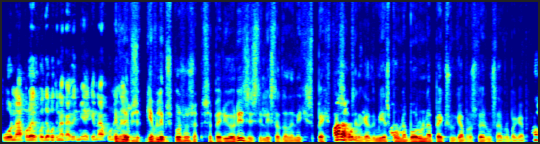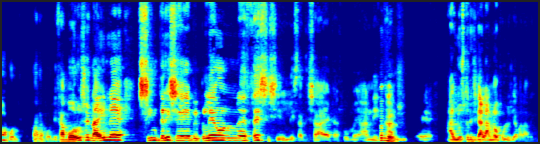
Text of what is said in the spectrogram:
που να προέρχονται από την Ακαδημία και να έχουν. Και βλέπεις, και βλέπεις πόσο σε- σε περιορίζει στη λίστα όταν δεν έχεις παίχτες Πάρα από την πολύ. Ακαδημίας που να μπορούν να παίξουν και να προσφέρουν στα ευρωπαϊκά παιχνίδια. Πάρα πολύ, πάρα πολύ. Θα μπορούσε να είναι συν τρεις επιπλέον θέσεις η λίστα της ΑΕΚ, ας πούμε. Αν, Βεβαίως. αν ε, άλλους τρεις Γαλανόπουλους, για παράδειγμα.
